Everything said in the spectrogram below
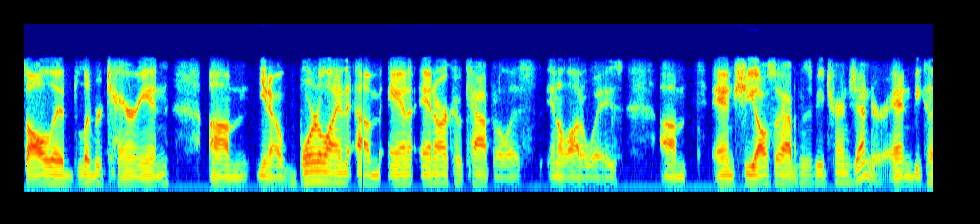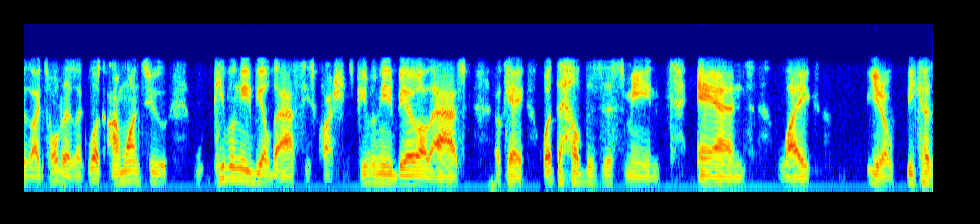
solid libertarian, um, you know, borderline um, an- anarcho-capitalist in a lot of ways. Um, and she also happens to be transgender. And because I told her, I was like, look, I want to. People need to be able to ask these questions. People need to be able to ask, okay, what the hell does this mean? And like, you know, because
